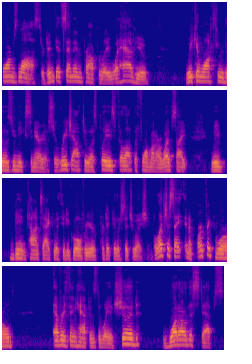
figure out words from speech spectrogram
forms lost or didn't get sent in properly, what have you. We can walk through those unique scenarios. So reach out to us, please fill out the form on our website. We be in contact with you to go over your particular situation. But let's just say in a perfect world, everything happens the way it should. What are the steps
